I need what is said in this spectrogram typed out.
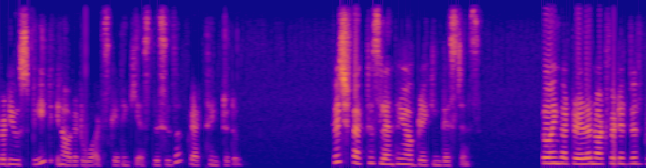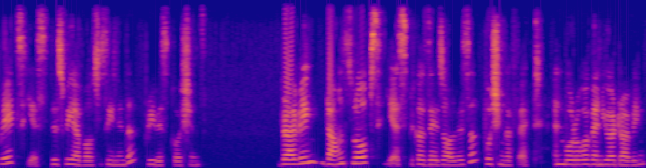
Reduce speed in order to avoid skidding. Yes, this is the correct thing to do. Which factors lengthen your braking distance? Towing a trailer not fitted with brakes? Yes, this we have also seen in the previous questions. Driving down slopes? Yes, because there is always a pushing effect. And moreover, when you are driving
